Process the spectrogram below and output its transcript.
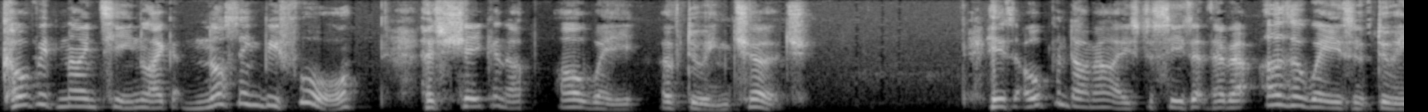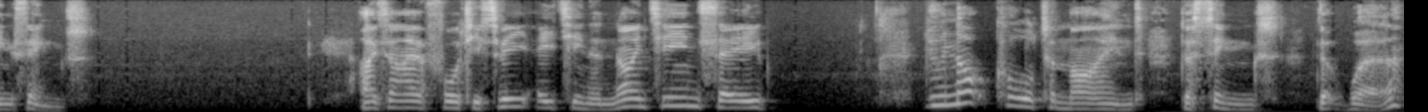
COVID 19, like nothing before, has shaken up our way of doing church. He has opened our eyes to see that there are other ways of doing things. Isaiah 43 18 and 19 say, Do not call to mind the things that were,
